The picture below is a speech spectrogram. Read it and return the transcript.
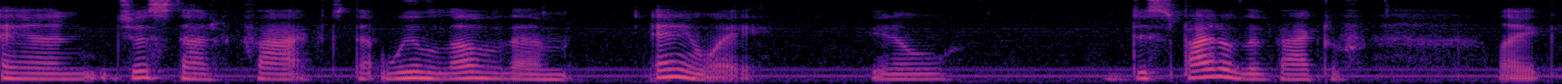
And just that fact that we love them anyway, you know, despite of the fact of like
